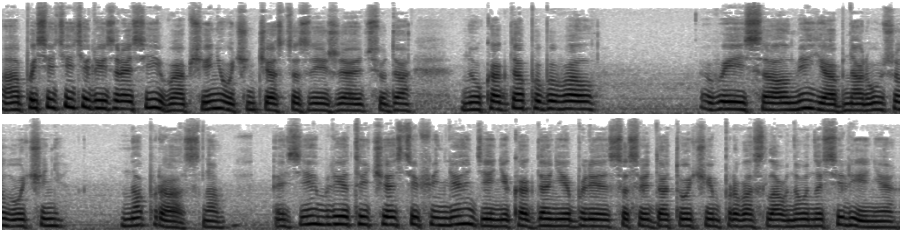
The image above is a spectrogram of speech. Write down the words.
А посетители из России вообще не очень часто заезжают сюда. Но когда побывал в Исалме, я обнаружил очень напрасно. Земли этой части Финляндии никогда не были сосредоточием православного населения.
